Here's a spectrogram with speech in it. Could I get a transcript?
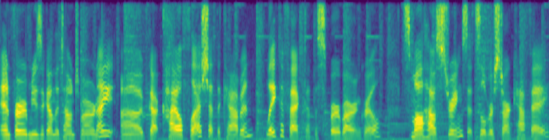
And for music on the town tomorrow night, uh, I've got Kyle Flesh at the Cabin, Lake Effect at the Spur Bar and Grill, Small House Strings at Silver Star Cafe,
